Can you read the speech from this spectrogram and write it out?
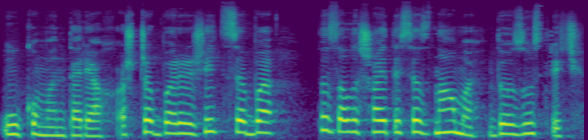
у коментарях. А ще бережіть себе та залишайтеся з нами. До зустрічі!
